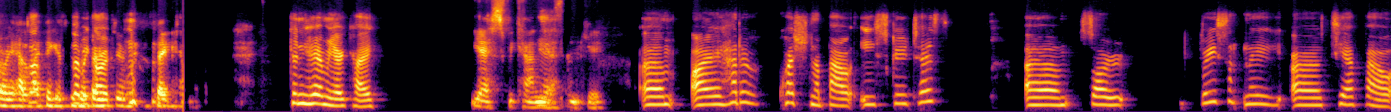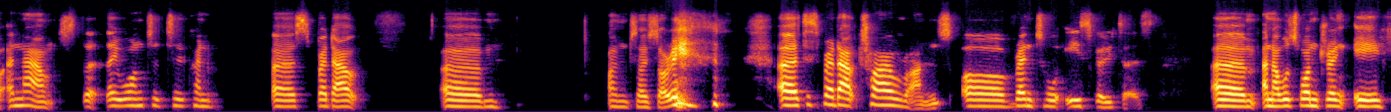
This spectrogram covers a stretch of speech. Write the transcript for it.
Sorry, Helen, I think it's there we go. Can you hear me okay? Yes, we can. Yeah, yeah thank you. Um, I had a question about e-scooters. Um, so recently, uh, TFL announced that they wanted to kind of uh, spread out. Um, I'm so sorry. uh, to spread out trial runs of rental e-scooters. Um, and I was wondering if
